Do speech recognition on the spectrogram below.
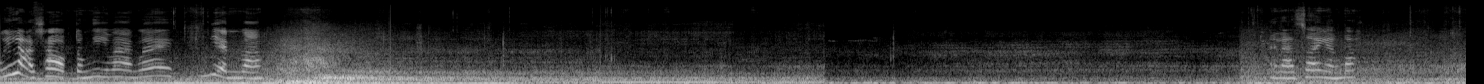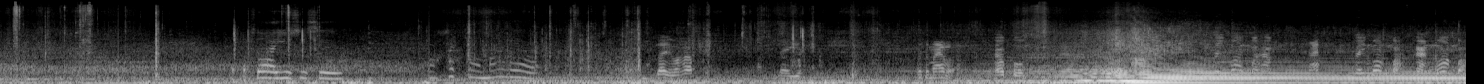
วิหลาชอบตรงนี้มากเลย เย็นว่ะเวลา ซอยยังบ่ซอยอยู่ซื่อๆอ๋อคัดจอมากเลยอะได้ปะครับ ได้อยู่ก็จะมาบ่ครับผมไส้ม่องปะครับนะไส้ม่องปะกลางม่องปะ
